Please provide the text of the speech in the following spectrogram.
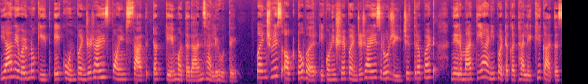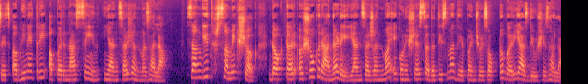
या निवडणुकीत एकूण पंचेचाळीस पॉईंट सात टक्के मतदान झाले होते. पंचवीस ऑक्टोबर एकोणीसशे पंचेचाळीस रोजी चित्रपट निर्माती आणि पटकथा लेखिका तसेच अभिनेत्री अपर्णा सेन यांचा जन्म झाला. संगीत समीक्षक डॉक्टर अशोक रानडे यांचा जन्म एकोणीसशे सदतीसमध्ये पंचवीस ऑक्टोबर याच दिवशी झाला.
